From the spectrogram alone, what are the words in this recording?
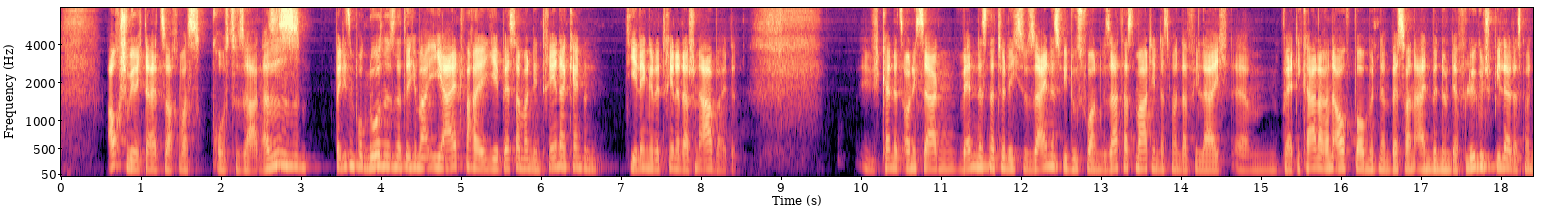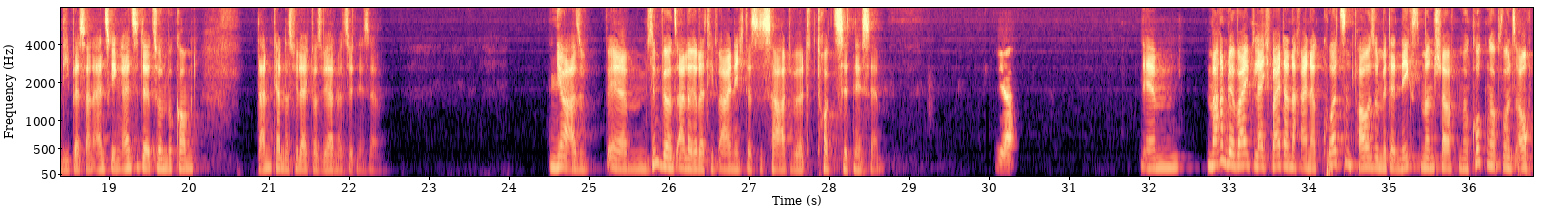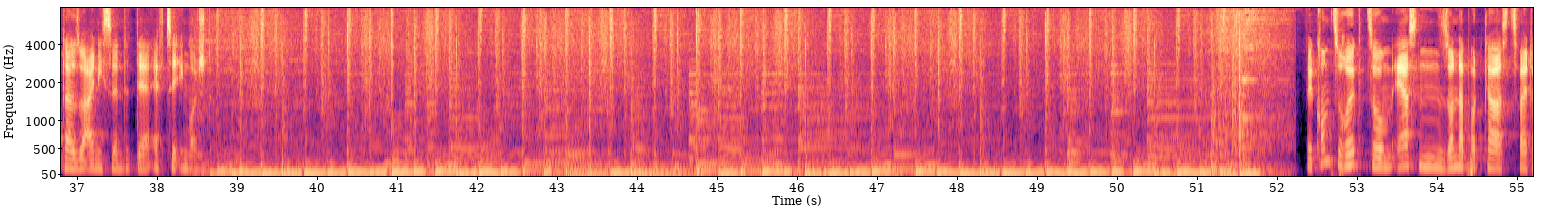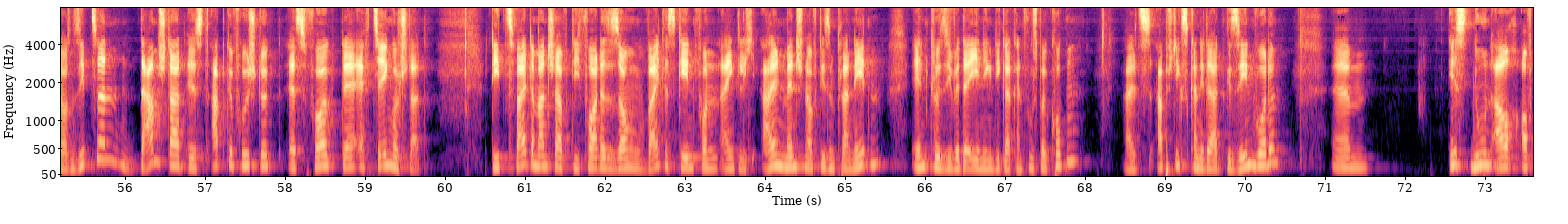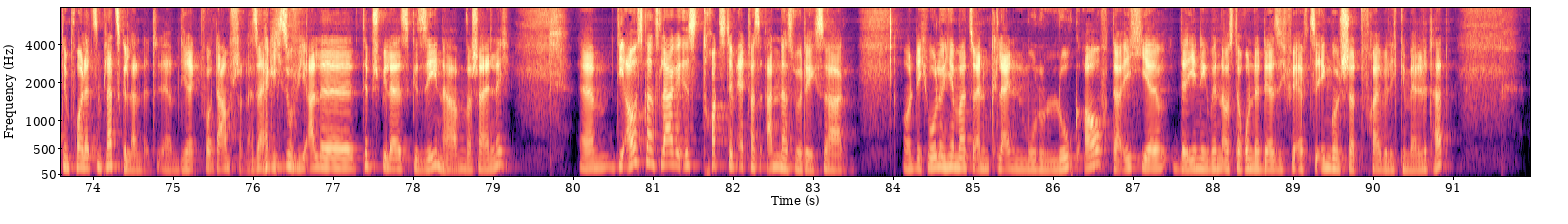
auch schwierig, da jetzt noch was groß zu sagen. Also es ist, bei diesen Prognosen ist es natürlich immer je einfacher, je besser man den Trainer kennt und je länger der Trainer da schon arbeitet ich kann jetzt auch nicht sagen, wenn es natürlich so sein ist, wie du es vorhin gesagt hast, Martin, dass man da vielleicht ähm, vertikaleren Aufbau mit einer besseren Einbindung der Flügelspieler, dass man die besser in 1 gegen 1 Situationen bekommt, dann kann das vielleicht was werden mit Sydney Sam. Ja, also ähm, sind wir uns alle relativ einig, dass es hart wird, trotz Sydney Sam. Ja. Ähm, machen wir gleich weiter nach einer kurzen Pause mit der nächsten Mannschaft. Mal gucken, ob wir uns auch da so einig sind, der FC Ingolstadt. Willkommen zurück zum ersten Sonderpodcast 2017. Darmstadt ist abgefrühstückt, es folgt der FC Ingolstadt. Die zweite Mannschaft, die vor der Saison weitestgehend von eigentlich allen Menschen auf diesem Planeten, inklusive derjenigen, die gar kein Fußball gucken, als Abstiegskandidat gesehen wurde, ähm, ist nun auch auf dem vorletzten Platz gelandet, ähm, direkt vor Darmstadt. Also eigentlich so wie alle Tippspieler es gesehen haben wahrscheinlich. Ähm, die Ausgangslage ist trotzdem etwas anders, würde ich sagen. Und ich hole hier mal zu einem kleinen Monolog auf, da ich hier derjenige bin aus der Runde, der sich für FC Ingolstadt freiwillig gemeldet hat.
